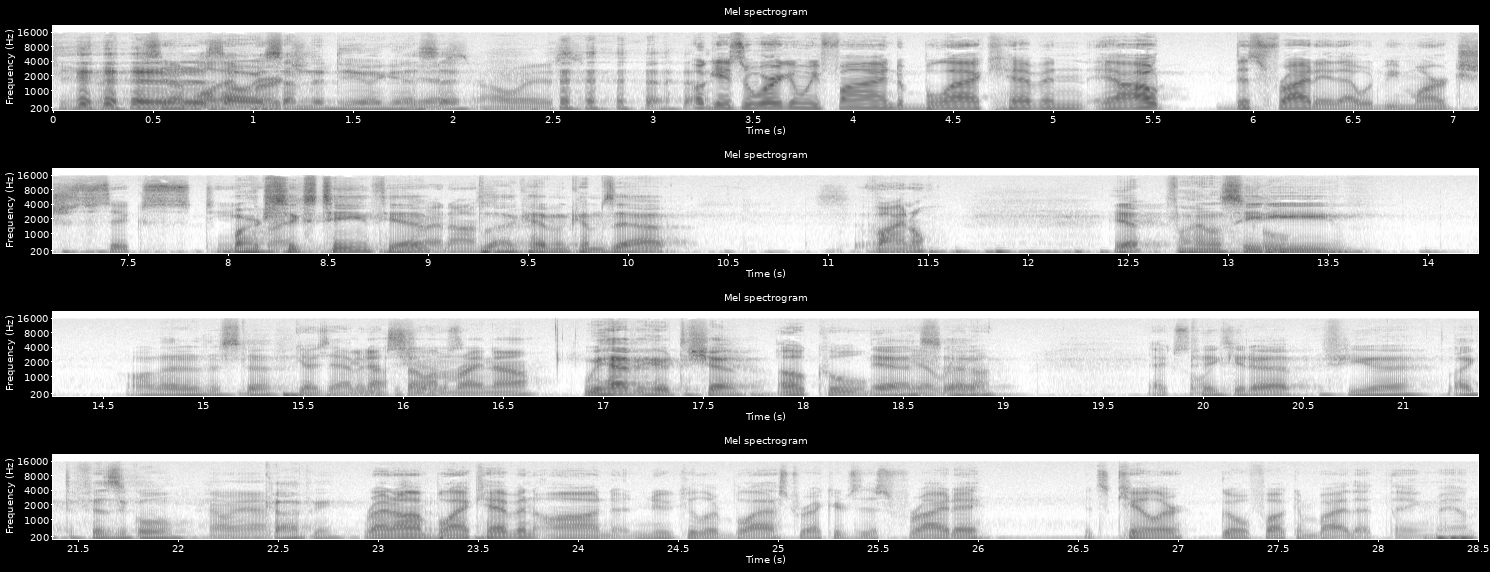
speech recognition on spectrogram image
Soon enough. Set up all There's always merch. something to do, I guess. Yes, Uh, always. Okay, so where can we find Black Heaven out this Friday? That would be March 16th. March right? 16th, yeah. Right on. Black Heaven comes out. So- Vinyl. Yep, vinyl CD, all that other stuff. You guys have You're it. not at the selling shows. them right now. We have it here at the show. Oh, cool. Yeah, Yeah, so right on. Excellent. Pick it up if you uh, like the physical yeah. copy. Right on. Black Heaven on Nuclear Blast Records this Friday. It's killer. Go fucking buy that thing, man.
